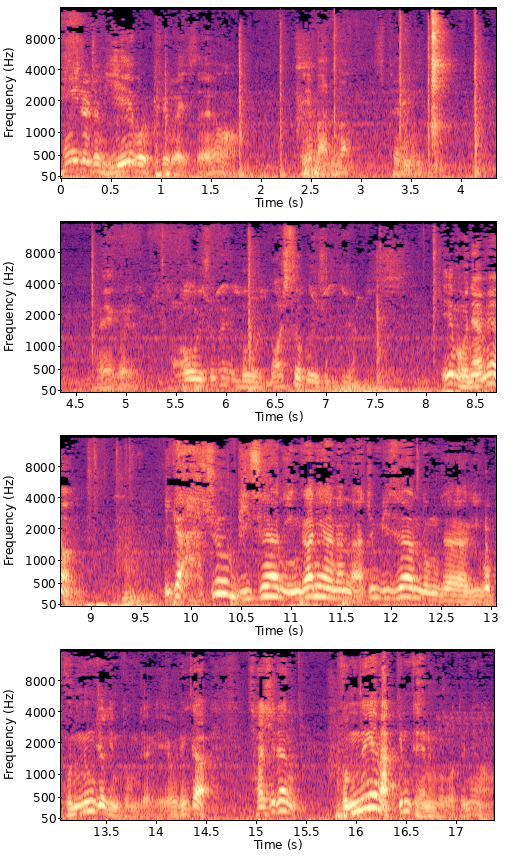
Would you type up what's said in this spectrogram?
행위를 좀 이해해 볼 필요가 있어요. 이게 맞나? 스페링이? 외글. 어우, 선생님 뭐 멋있어 보이시는데요? 이게 뭐냐면 이게 아주 미세한 인간이 하는 아주 미세한 동작이고 본능적인 동작이에요. 그러니까 사실은 본능에 맡기면 되는 거거든요.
